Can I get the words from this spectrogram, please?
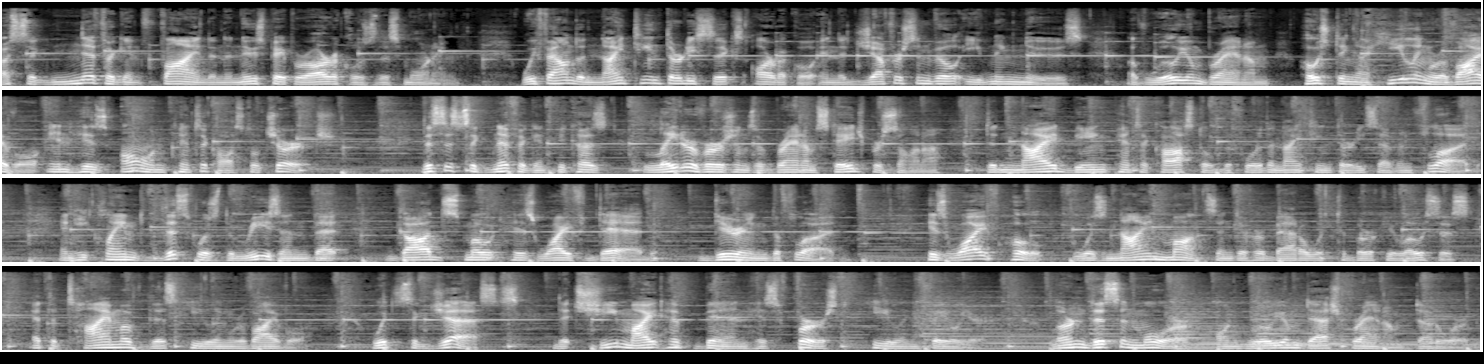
A significant find in the newspaper articles this morning. We found a 1936 article in the Jeffersonville Evening News of William Branham hosting a healing revival in his own Pentecostal church. This is significant because later versions of Branham's stage persona denied being Pentecostal before the 1937 flood, and he claimed this was the reason that God smote his wife dead during the flood. His wife, Hope, was nine months into her battle with tuberculosis at the time of this healing revival, which suggests that she might have been his first healing failure. Learn this and more on william-branham.org.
